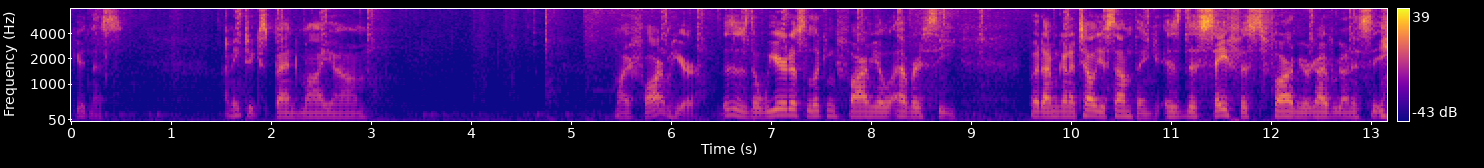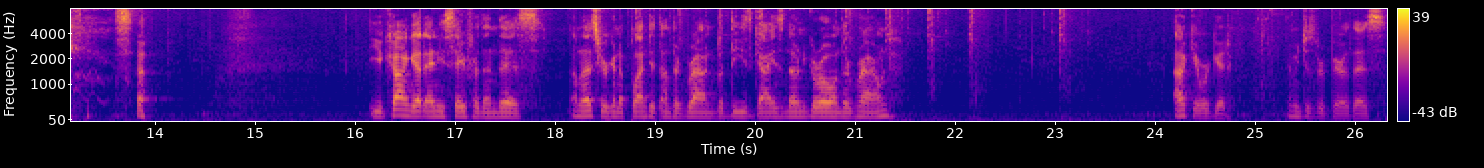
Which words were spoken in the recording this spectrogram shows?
Goodness. I need to expand my um my farm here. This is the weirdest looking farm you'll ever see. But I'm gonna tell you something, is the safest farm you're ever gonna see. so you can't get any safer than this. Unless you're gonna plant it underground, but these guys don't grow underground. Okay, we're good. Let me just repair this.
